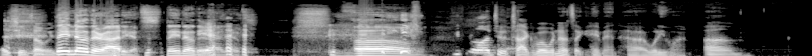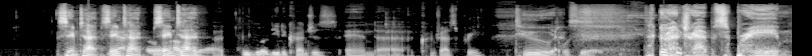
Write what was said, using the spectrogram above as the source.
That shit's always. they know their audience. They know their Yeah. audience. Um, You roll into a Taco Bell window. It's like, hey man, uh, what do you want? Um, same time, same yeah, time, so same I'll time, get, uh, two gordita crunches and uh, Crunchwrap Supreme. dude. Yeah, we'll see. Later. The Crunchwrap Supreme.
